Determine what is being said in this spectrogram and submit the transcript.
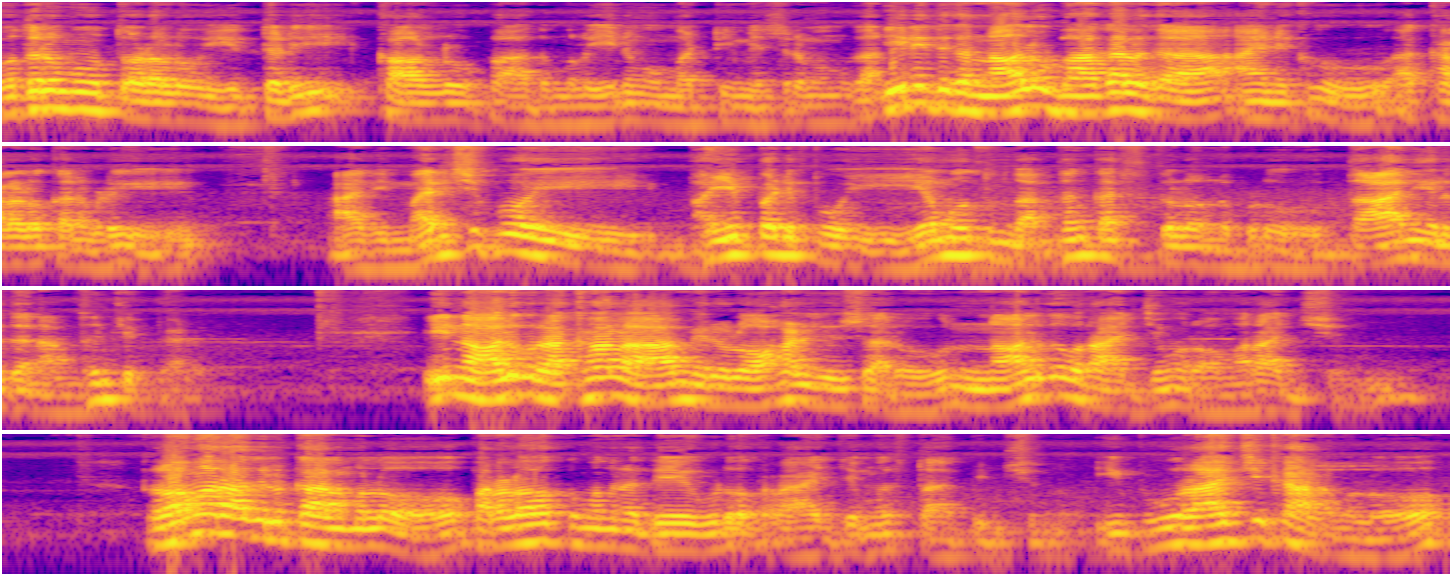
ఉదరము తొడలు ఇత్తడి కాళ్ళు పాదములు ఇనుము మట్టి మిశ్రమముగా ఈ రీతిగా నాలుగు భాగాలుగా ఆయనకు ఆ కళలో కనబడి అది మరిచిపోయి భయపడిపోయి ఏమవుతుందో అర్థం కాని స్థితిలో ఉన్నప్పుడు దాని దాని అర్థం చెప్పాడు. ఈ నాలుగు రకాల మీరు లోహాలు చూశారు. నాలుగవ రాజ్యం రోమరాజ్యం. రోమరాజుల కాలంలో పరలోకముందున దేవుడు ఒక రాజ్యము స్థాపించింది ఈ భూరాజ్య కాలంలో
